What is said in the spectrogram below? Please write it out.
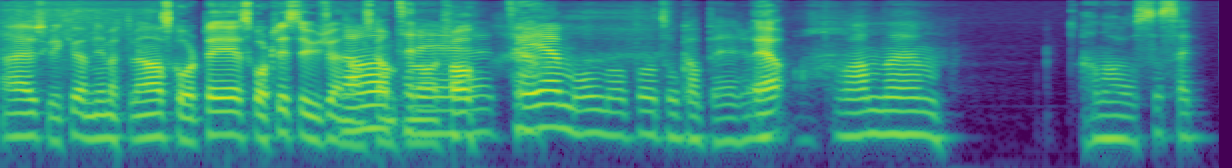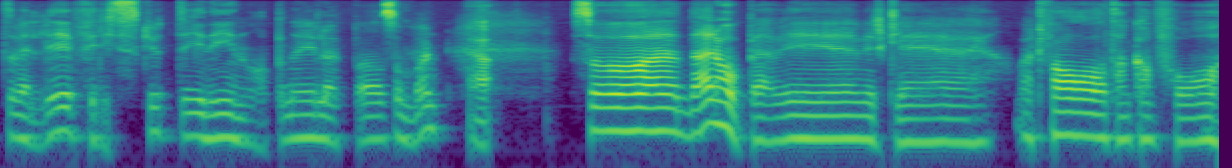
Jeg husker ikke hvem de møtte, men han har skåret i, skåret i disse U21-landskampene Ja, tre, tre mål nå på to kamper. Ja. Og han, eh, han har også sett veldig frisk ut i de innhoppene i løpet av sommeren. Ja. Så eh, der håper jeg vi virkelig, i hvert fall at han kan få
